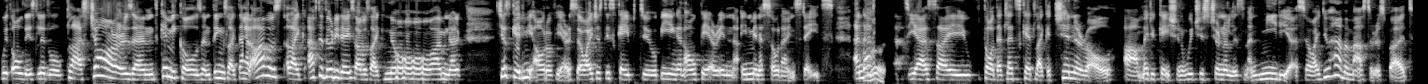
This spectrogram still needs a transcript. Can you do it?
with all these little glass jars and chemicals and things like that. I was like, after 30 days, I was like, no, I'm not just get me out of here. So I just escaped to being an au pair in in Minnesota in States. And oh, after really? that, yes, I thought that let's get like a general um, education, which is journalism and media. So I do have a master's, but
